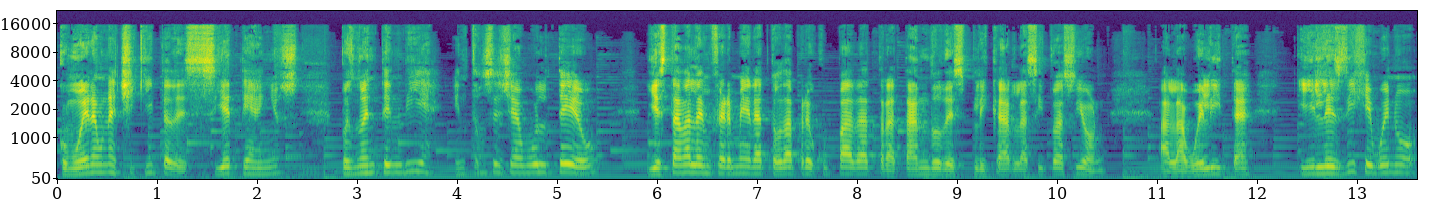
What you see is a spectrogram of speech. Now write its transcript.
Como era una chiquita de siete años, pues no entendía. Entonces ya volteo y estaba la enfermera toda preocupada tratando de explicar la situación a la abuelita y les dije, bueno,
